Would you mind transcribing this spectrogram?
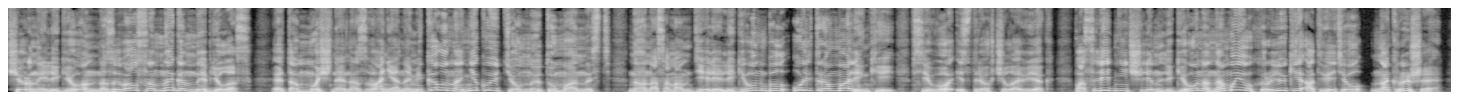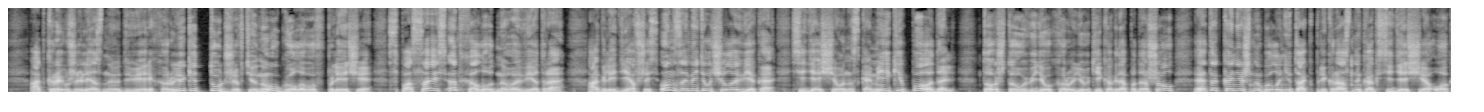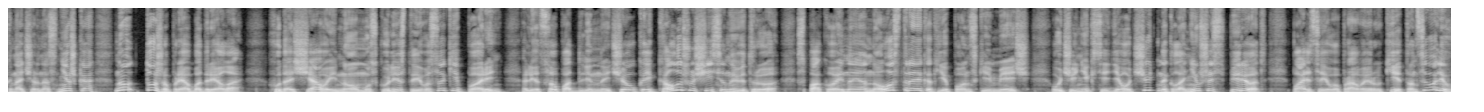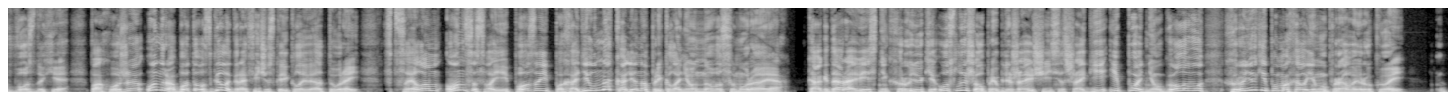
Черный легион назывался Неган Небулас. Это мощное название намекало на некую темную туманность, но на самом деле легион был ультрамаленький, всего из трех человек. Последний член легиона на мою Харуюки ответил «на крыше». Открыв железную дверь, Харуюки тут же втянул голову в плечи, спасаясь от холодного ветра. Оглядевшись, он заметил человека, сидящего на скамейке подаль. То, что увидел Харуюки, когда подошел, это, конечно, было не так прекрасно, как сидящая у окна Черноснежка, но тоже приободряло. Худощавый, но мускулистый и высокий парень, лицо под длинной челкой, колышущийся на ветру, спокойное, но острое, как японский меч. Ученик сидел, чуть наклонившись вперед. Пальцы его правой руки танцевали в воздухе. Похоже, он работал с голографической клавиатурой. В целом, он со своей позой походил на колено преклоненного самурая. Когда ровесник Харуюки услышал приближающиеся шаги и поднял голову, Харуюки помахал ему правой рукой.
